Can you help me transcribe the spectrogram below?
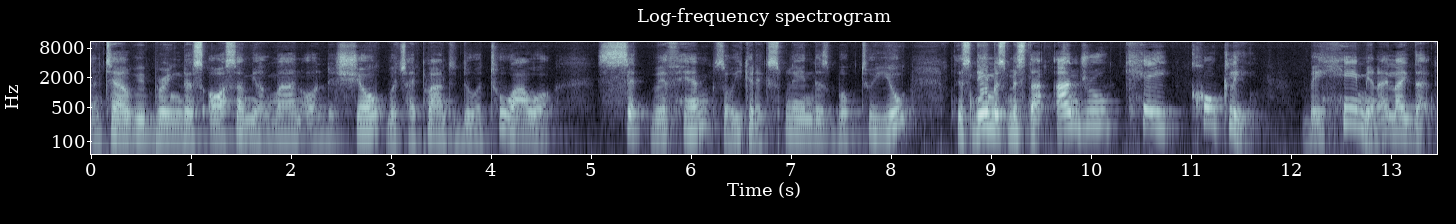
until we bring this awesome young man on the show, which I plan to do a two hour sit with him so he could explain this book to you. His name is Mr. Andrew K. Coakley, Bahamian. I like that.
